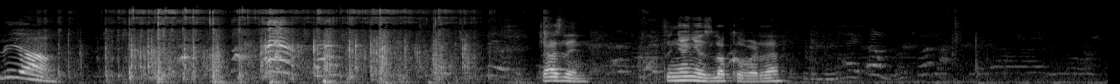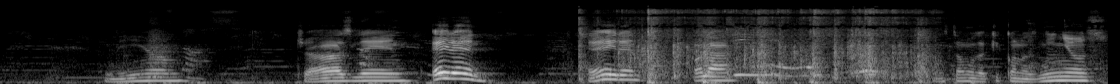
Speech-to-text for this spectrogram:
Liam. Jaslyn, tu ñaño es loco, ¿verdad? Liam. Jaslyn. Aiden. Aiden. Hola. Estamos aquí con los niños.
